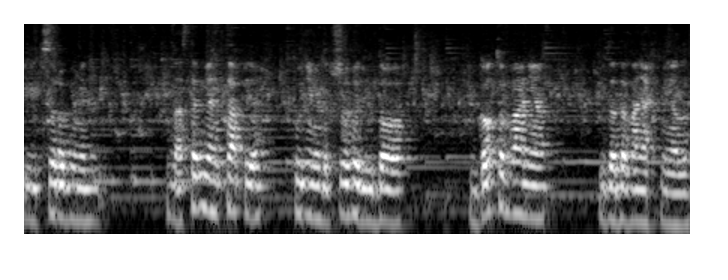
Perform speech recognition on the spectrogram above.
i co robimy w następnym etapie. Później będę przechodził do gotowania i dodawania chmielu.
